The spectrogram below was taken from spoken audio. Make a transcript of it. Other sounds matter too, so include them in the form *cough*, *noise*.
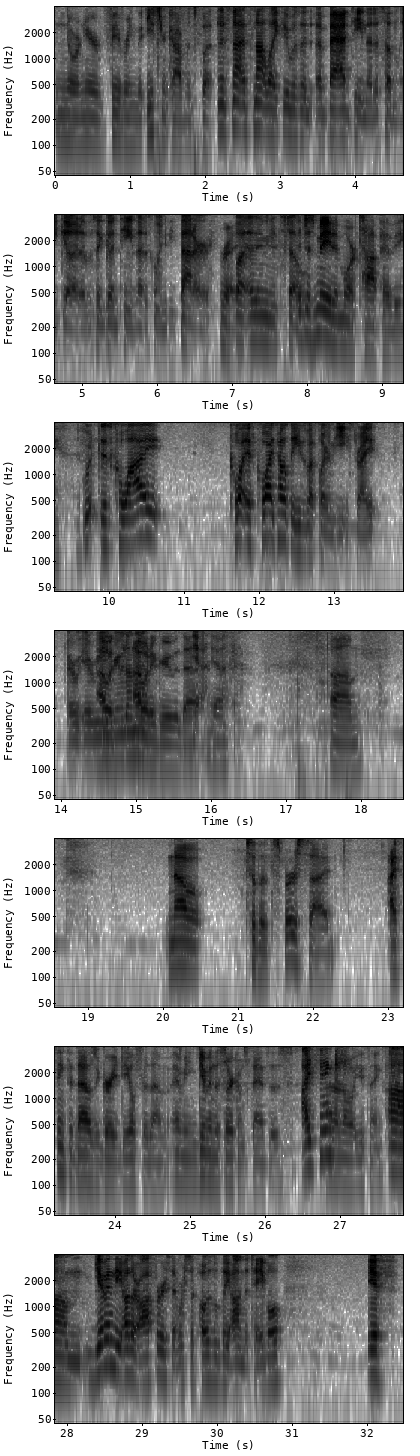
nowhere near favoring the Eastern Conference, but And it's not it's not like it was a, a bad team that is suddenly good. It was a good team that is going to be better. Right. But I mean, it's still it just made it more top heavy. Is Kawhi. Kawhi if Kawhi's healthy, he's the best player in the East, right? Are, are we I would I would agree with that. Yeah. Yeah. Okay. Um. Now, to the Spurs side, I think that that was a great deal for them. I mean, given the circumstances, I think I don't know what you think. um, given the other offers that were supposedly on the table, if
